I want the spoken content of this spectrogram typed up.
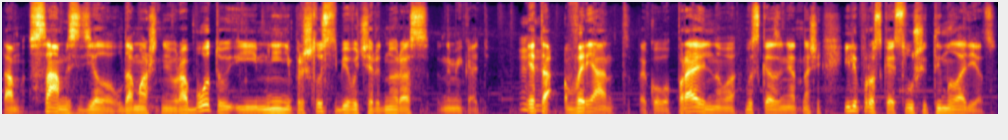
там сам сделал домашнюю работу, и мне не пришлось тебе в очередной раз намекать. Мгм. Это вариант такого правильного высказывания отношений. Или просто сказать, слушай, ты молодец.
